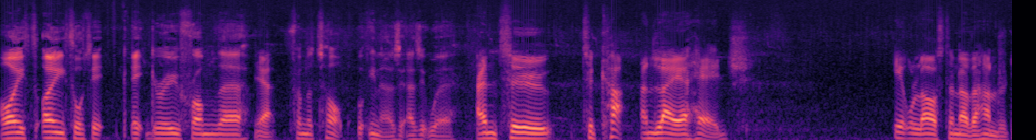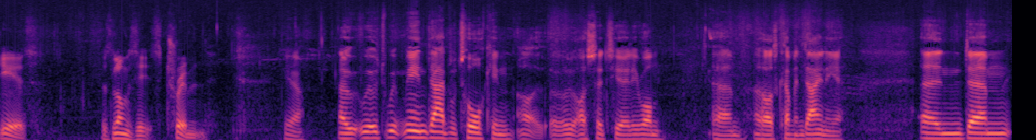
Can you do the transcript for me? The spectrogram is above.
I th- I only thought it it grew from the Yeah. from the top, you know, as, as it were. And to to cut and lay a hedge, it will last another hundred years, as long as it's trimmed. Yeah. No, we, we, me and Dad were talking. I, I said to you earlier on um, as I was coming down here, and um,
